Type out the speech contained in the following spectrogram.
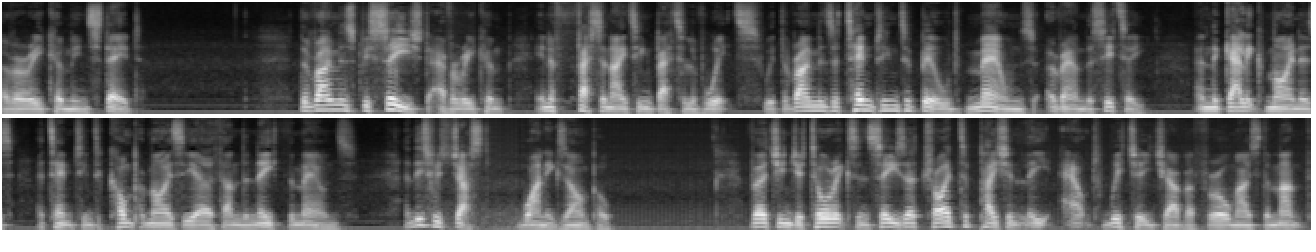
Avaricum instead. The Romans besieged Avaricum in a fascinating battle of wits, with the Romans attempting to build mounds around the city, and the Gallic miners attempting to compromise the earth underneath the mounds. And this was just one example. Vercingetorix and Caesar tried to patiently outwit each other for almost a month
